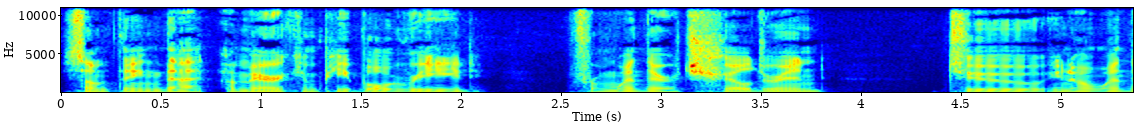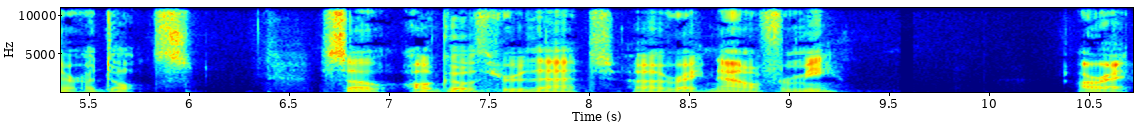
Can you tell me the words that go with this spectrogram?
something that American people read from when they're children to, you know, when they're adults. So I'll go through that uh, right now for me. All right.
